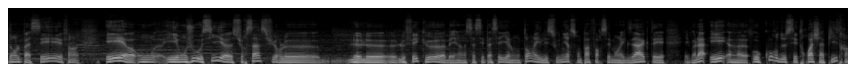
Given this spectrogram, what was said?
dans le passé. Enfin, et, euh, on, et on joue aussi sur ça, sur le, le, le, fait que ben, ça s'est passé il y a longtemps et les souvenirs sont pas forcément exacts. Et, et voilà. Et au cours de ces trois chapitres,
